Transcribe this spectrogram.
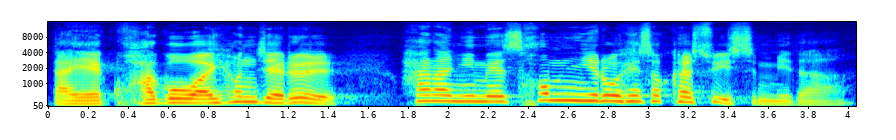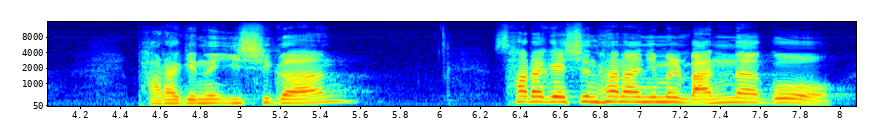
나의 과거와 현재를 하나님의 섭리로 해석할 수 있습니다. 바라기는 이 시간 살아계신 하나님을 만나고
